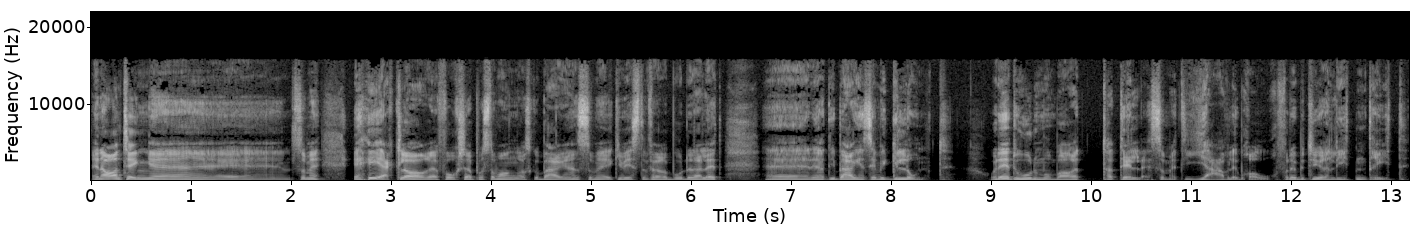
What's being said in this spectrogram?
En annen ting eh, som er, helt klar forskjell på stavangersk og bergensk, som jeg ikke visste før jeg bodde der litt, eh, det er at i Bergen sier vi glunt. Og det er et ord du må bare ta til deg som et jævlig bra ord, for det betyr en liten drit.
